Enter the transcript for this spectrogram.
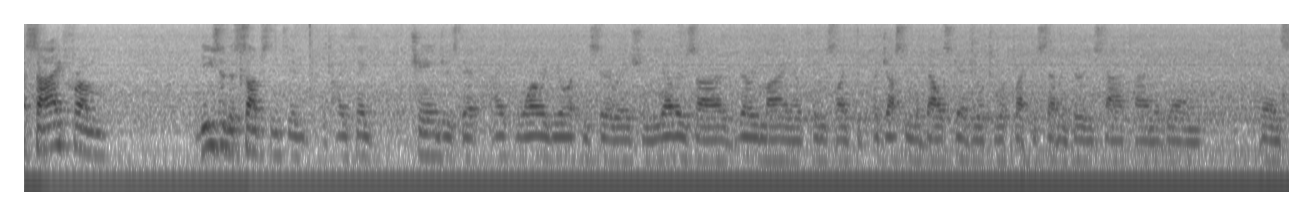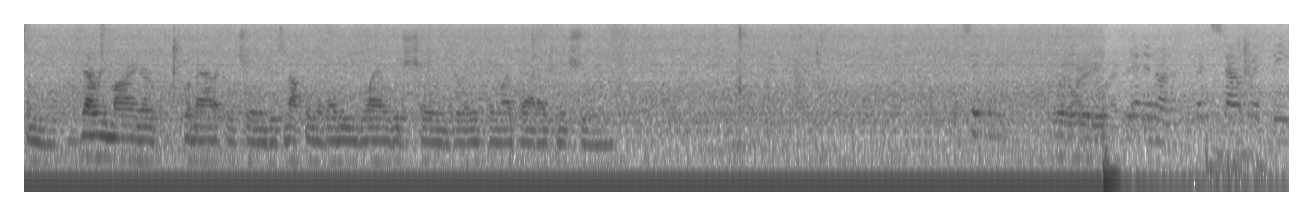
aside from, these are the substantive, I think, changes that I warrant your consideration. The others are very minor, things like adjusting the bell schedule to reflect the seven thirty start time again, and some very minor grammatical changes, nothing of any language change or anything like that, I can assure you. Let's take them What order do you want to in an order. Let's start with the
